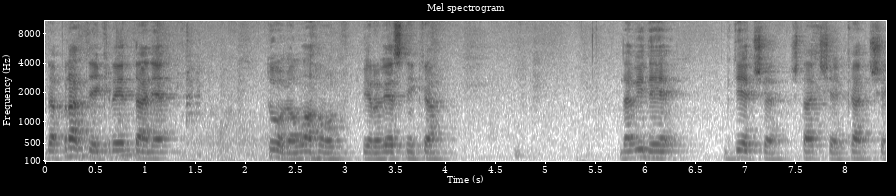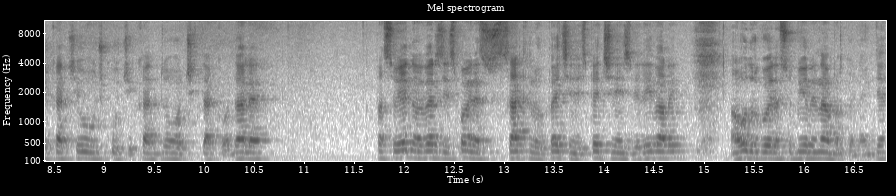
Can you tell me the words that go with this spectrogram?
da prate kretanje tog Allahovog vjerovjesnika, da vide gdje će, šta će, kad će, kad će ući kući, kad doći, tako dalje. Pa su u jednoj verziji spojene su se sakrili u pećini, iz pećine izvirivali, a u drugoj da su bili na brdu negdje.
